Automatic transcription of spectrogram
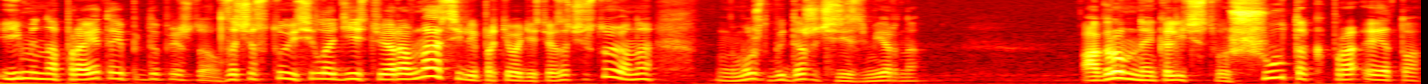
Именно про это и предупреждал. Зачастую сила действия равна силе противодействия, зачастую она может быть даже чрезмерна. Огромное количество шуток про это.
